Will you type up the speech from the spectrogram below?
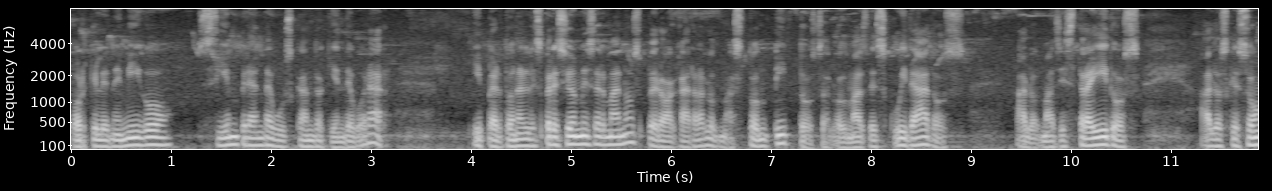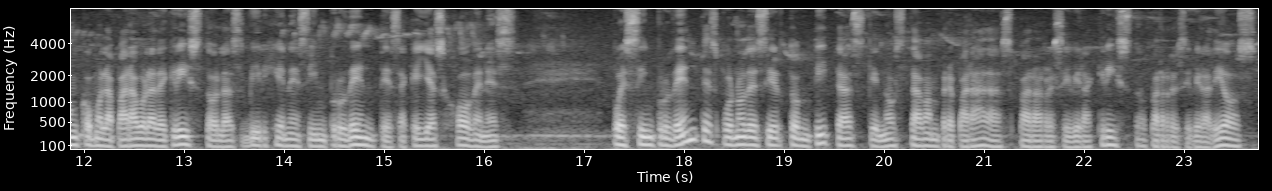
porque el enemigo siempre anda buscando a quien devorar. Y perdonen la expresión, mis hermanos, pero agarra a los más tontitos, a los más descuidados, a los más distraídos, a los que son como la parábola de Cristo, las vírgenes imprudentes, aquellas jóvenes, pues imprudentes por no decir tontitas que no estaban preparadas para recibir a Cristo, para recibir a Dios,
